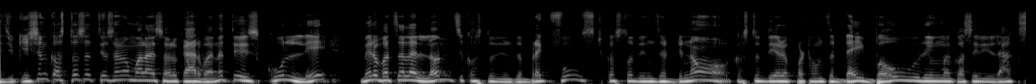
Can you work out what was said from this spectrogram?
एजुकेसन कस्तो छ त्योसँग मलाई सरकार भएन त्यो स्कुलले मेरो बच्चालाई लन्च कस्तो दिन्छ ब्रेकफास्ट कस्तो दिन्छ डिनर कस्तो दिएर पठाउँछ डाइ बोरिङमा कसरी राख्छ?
